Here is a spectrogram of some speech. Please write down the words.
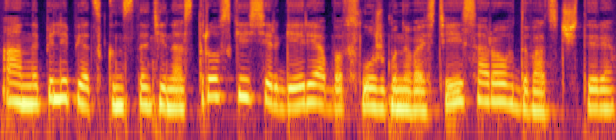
Анна Пилипец, Константин Островский, Сергей Рябов, служба новостей Саров, 24.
